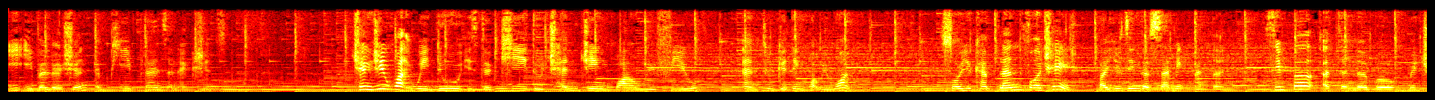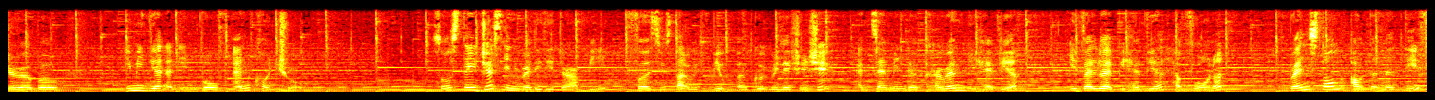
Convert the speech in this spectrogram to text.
E evaluation, and P plans and actions. Changing what we do is the key to changing how we feel and to getting what we want. So you can plan for a change by using the SAMIC method. Simple, attainable, measurable, immediate and involved, and control. So stages in reality therapy First, you start with build a good relationship, examine the current behavior, evaluate behavior helpful or not, brainstorm alternative,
